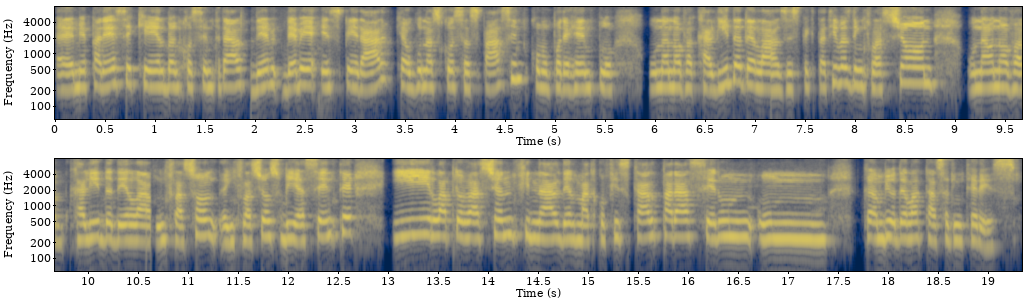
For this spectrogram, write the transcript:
eh, me parece que el Banco Central debe, esperar que algunas cosas pasen, como por ejemplo, una nueva caída de las expectativas de inflación, una nueva caída de la inflación, inflación subyacente y la aprobación final del marco fiscal para hacer un, un cambio de la tasa de interés.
